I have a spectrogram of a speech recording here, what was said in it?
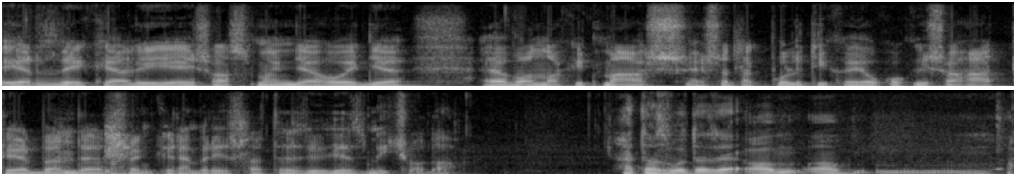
érzékeli, és azt mondja, hogy vannak itt más, esetleg politikai okok is a háttérben, de senki nem részletezi, hogy ez micsoda. Hát az volt az, a, a, a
